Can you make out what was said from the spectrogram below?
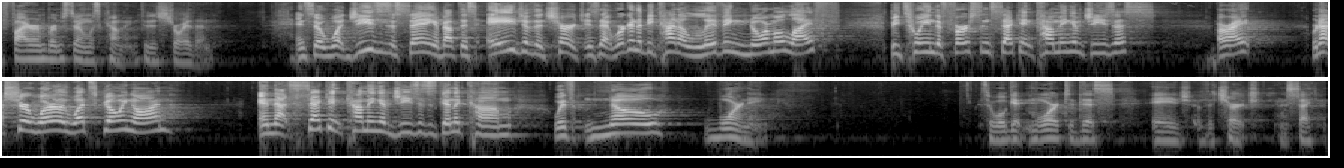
fire and brimstone was coming to destroy them. And so, what Jesus is saying about this age of the church is that we're going to be kind of living normal life between the first and second coming of Jesus. All right? We're not sure really what's going on. And that second coming of Jesus is going to come with no warning. So, we'll get more to this age of the church in a second.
